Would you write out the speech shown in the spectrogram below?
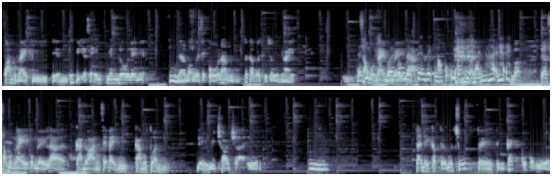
qua một ngày thì tiền thiết bị sẽ nhân đôi lên ấy ừ. nên là mọi người sẽ cố làm tất cả mọi thứ trong một ngày đấy sau một ngày hôm đấy là phiên dịch nó cũng cũng kiểu là như vậy đấy vâng thế là sau một ngày hôm đấy là cả đoàn sẽ phải nghỉ cả một tuần để recharge lại luôn ừ. lại đề cập tới một chút về tính cách của con người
